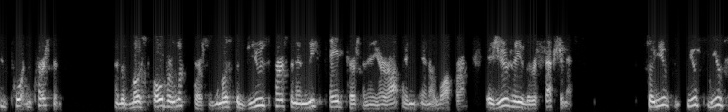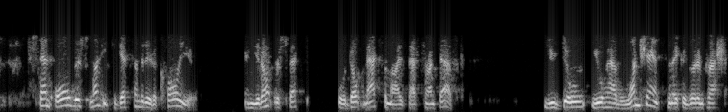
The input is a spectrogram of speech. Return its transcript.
important person and the most overlooked person, the most abused person and least paid person in your in, in a law firm is usually the receptionist. So you you you spend all this money to get somebody to call you, and you don't respect or don't maximize that front desk. You don't. You have one chance to make a good impression.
